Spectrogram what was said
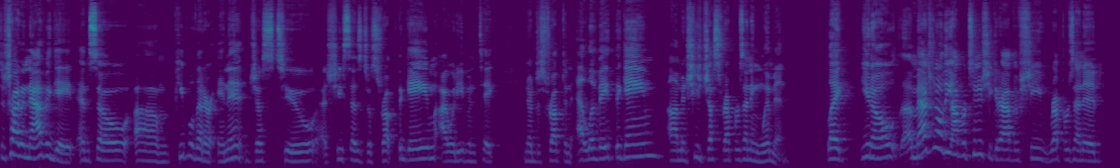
to try to navigate. And so um, people that are in it just to, as she says, disrupt the game. I would even take, you know, disrupt and elevate the game. Um, and she's just representing women. Like, you know, imagine all the opportunities she could have if she represented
